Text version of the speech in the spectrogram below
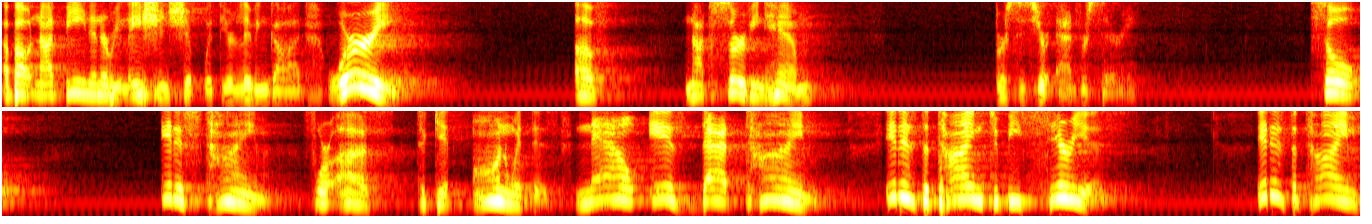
about not being in a relationship with your living God. Worry of not serving Him versus your adversary. So, it is time for us to get on with this. Now is that time. It is the time to be serious. It is the time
